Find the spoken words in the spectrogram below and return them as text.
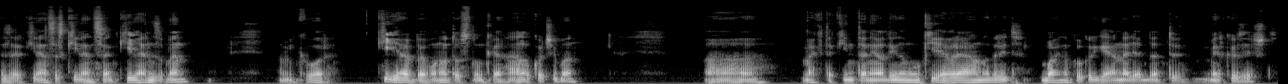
1999-ben, amikor Kijevbe vonatoztunk el hálókocsiban megtekinteni a Dinamo Kiev Real Madrid bajnokok ligán negyeddöntő mérkőzést.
